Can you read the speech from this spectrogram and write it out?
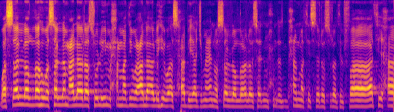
وصلى الله وسلم على رسوله محمد وعلى آله وأصحابه أجمعين وصلى الله على سيدنا محمد بحرمة سر سورة الفاتحة.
